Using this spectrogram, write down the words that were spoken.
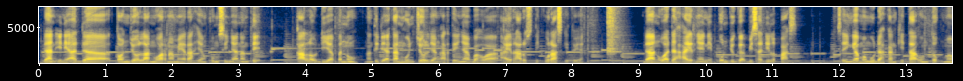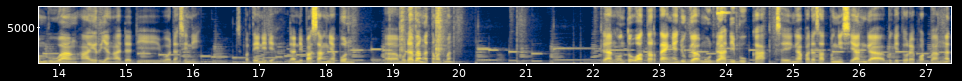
Dan ini ada tonjolan warna merah yang fungsinya nanti kalau dia penuh nanti dia akan muncul yang artinya bahwa air harus dikuras gitu ya. Dan wadah airnya ini pun juga bisa dilepas sehingga memudahkan kita untuk membuang air yang ada di wadah sini. Seperti ini dia. Dan dipasangnya pun e, mudah banget teman-teman. Dan untuk water tanknya juga mudah dibuka sehingga pada saat pengisian nggak begitu repot banget.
